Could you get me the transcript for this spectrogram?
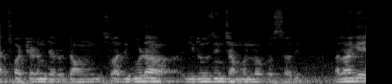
ఏర్పాటు చేయడం జరుగుతూ ఉంది. సో అది కూడా ఈ రోజు నుంచి అమల్లోకి వస్తుంది. అలాగే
